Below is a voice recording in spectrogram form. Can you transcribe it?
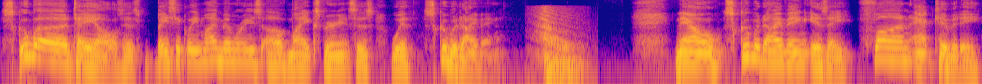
Scuba Tales. It's basically my memories of my experiences with scuba diving. Now, scuba diving is a fun activity.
